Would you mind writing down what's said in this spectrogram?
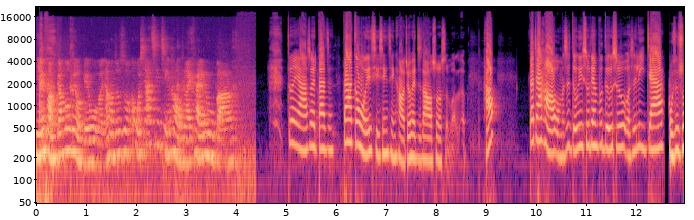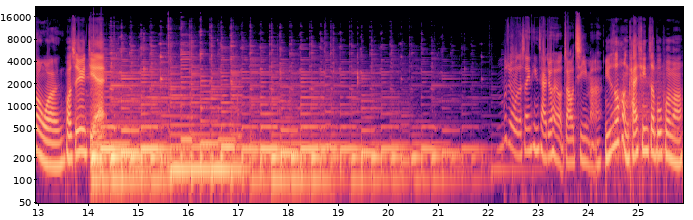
连访刚都没有给我们，然后就说哦，我现在心情好，我们来开录吧。对呀，所以大家大家跟我一起心情好，就会知道说什么了。好，大家好，我们是独立书店不读书，我是丽佳，我是顺文，我是玉洁。你不觉得我的声音听起来就很有朝气吗？你是说很开心这部分吗？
